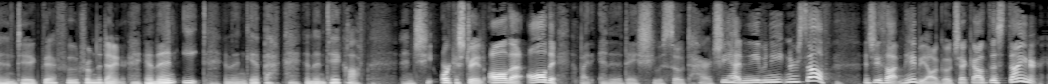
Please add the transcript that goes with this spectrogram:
and take their food from the diner and then eat and then get back and then take off. And she orchestrated all that all day. And by the end of the day, she was so tired. She hadn't even eaten herself. And she thought, maybe I'll go check out this diner.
